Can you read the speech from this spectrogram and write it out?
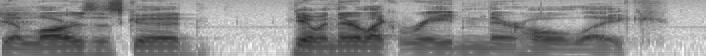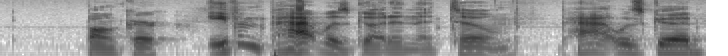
Yeah, Lars is good. Yeah, when they're like raiding their whole like bunker. Even Pat was good in it too. Pat was good.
